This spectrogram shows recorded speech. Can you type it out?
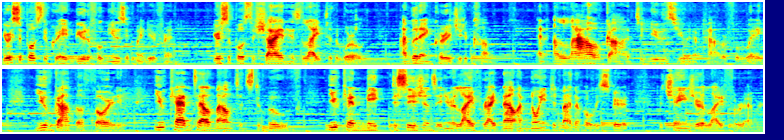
You're supposed to create beautiful music, my dear friend. You're supposed to shine His light to the world. I'm going to encourage you to come and allow God to use you in a powerful way. You've got the authority. You can tell mountains to move. You can make decisions in your life right now, anointed by the Holy Spirit, to change your life forever.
